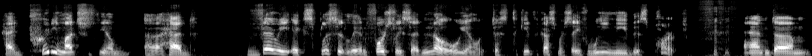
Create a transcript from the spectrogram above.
had pretty much, you know, uh, had very explicitly and forcefully said, no, you know, just to keep the customer safe, we need this part. and um,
